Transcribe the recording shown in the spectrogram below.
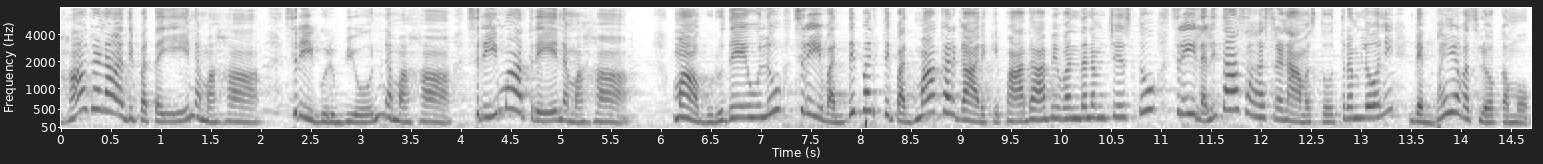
మహాగణాధిపతయే నమ. శ్రీ గురుభ్యో నమ. శ్రీమాత్రే నమ. మా గురుదేవులు శ్రీ వద్దిపర్తి పద్మాకర్ గారికి పాదాభివందనం చేస్తూ శ్రీ లలితా సహస్రనామ స్తోత్రంలోని డెబ్భైవ శ్లోకము.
